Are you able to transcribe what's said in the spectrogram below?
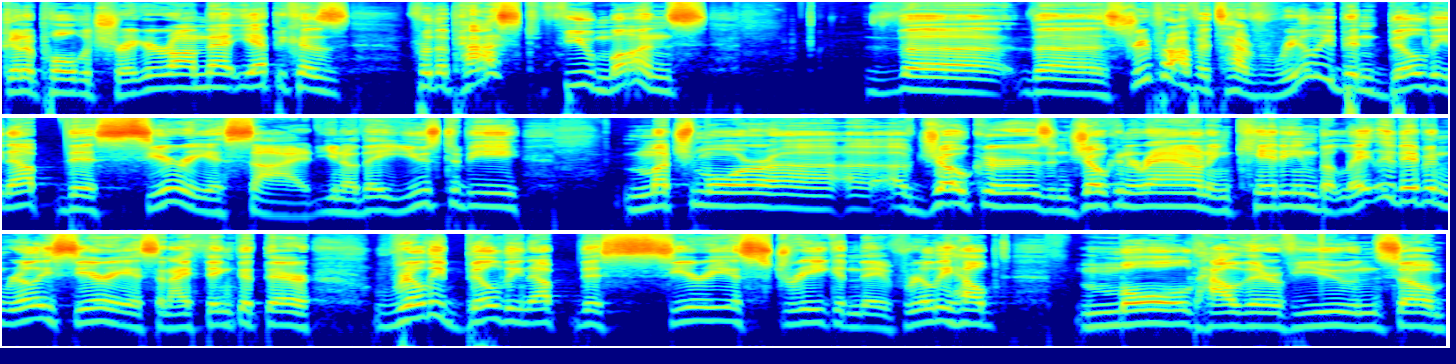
going to pull the trigger on that yet because for the past few months the the Street Profits have really been building up this serious side. You know, they used to be much more uh, uh, of jokers and joking around and kidding, but lately they've been really serious, and I think that they're really building up this serious streak, and they've really helped mold how they're viewed. And so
